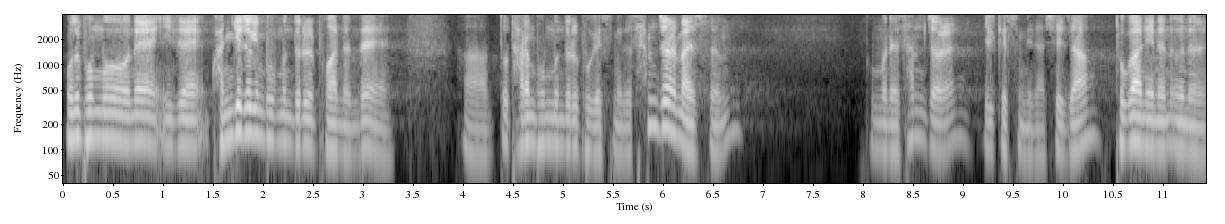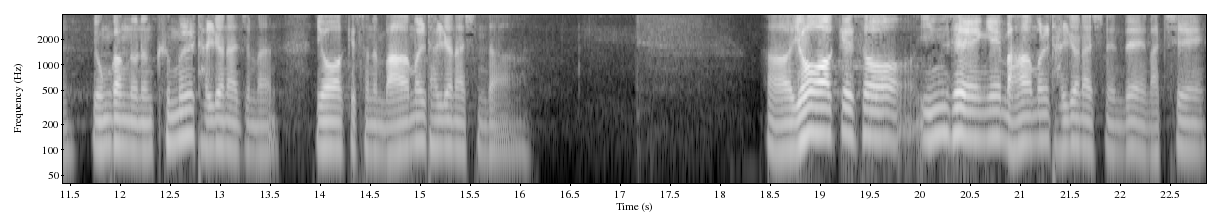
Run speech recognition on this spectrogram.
오늘 본문에 이제 관계적인 부분들을 보았는데, 아, 또 다른 본문들을 보겠습니다. 3절 말씀 본문의 3절 읽겠습니다. 시작. 도가니는 은을, 용광로는 금을 단련하지만 여호와께서는 마음을 단련하신다. 어, 여호와께서 인생의 마음을 단련하시는데 마치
